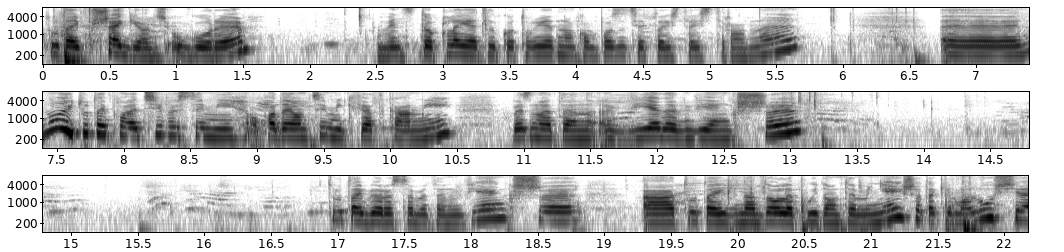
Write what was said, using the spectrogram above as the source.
tutaj przegiąć u góry. Więc dokleję tylko tą jedną kompozycję tutaj z tej strony. E, No i tutaj polecimy z tymi opadającymi kwiatkami. Wezmę ten jeden większy. Tutaj biorę sobie ten większy, a tutaj na dole pójdą te mniejsze, takie malusie.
